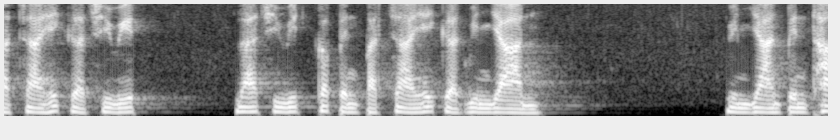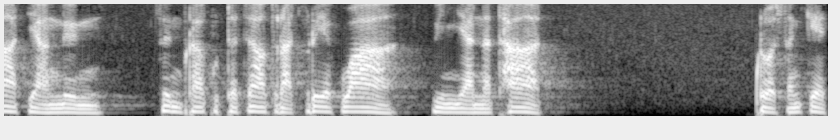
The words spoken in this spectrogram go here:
ปัจจัยให้เกิดชีวิต และชีวิตก็เป็นปัจจัยให้เกิดวิญญาณ วิญญาณเป็นธาตุอย่างหนึ่ง ซึ่งพระพุทธเจ้าตรัสเรียกว่า วิญญาณธาตุโปรดสังเกต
